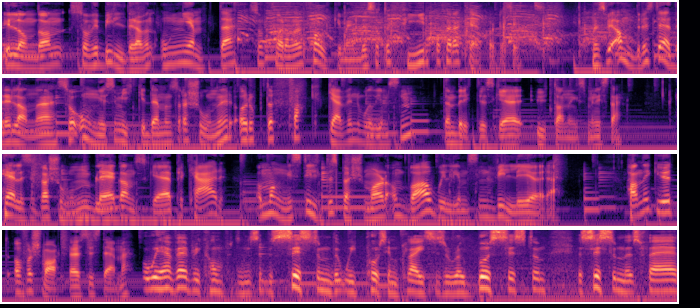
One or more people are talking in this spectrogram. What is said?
I London så vi bilder av en ung jente som foran en folkemengde satte fyr på karakterkortet sitt. Mens vi andre steder i landet så unge som gikk i demonstrasjoner og ropte 'fuck Gavin Williamson', den britiske utdanningsministeren. Hele situasjonen ble ganske prekær, og mange stilte spørsmål om hva Williamson ville gjøre. Han gikk ut og forsvarte systemet. System system, system for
